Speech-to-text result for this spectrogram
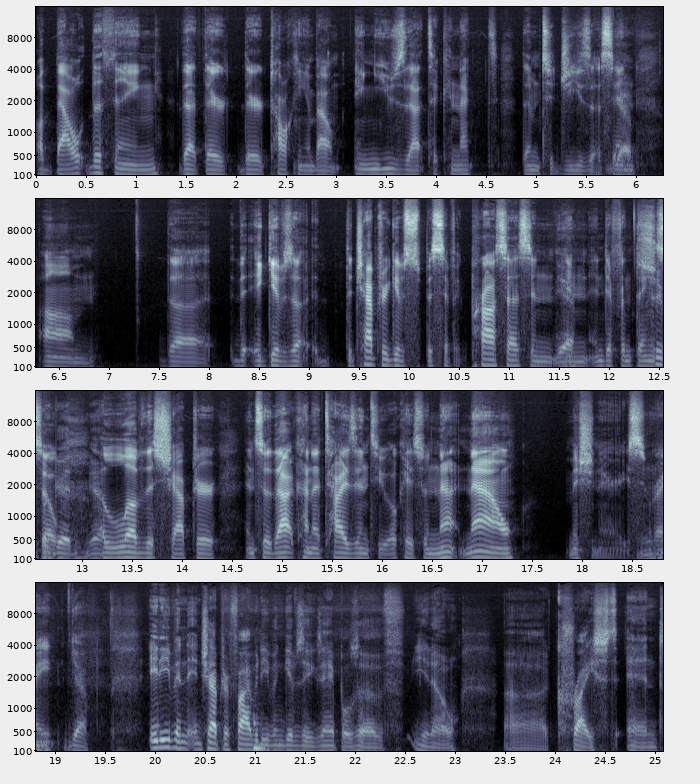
about the thing that they're they're talking about and use that to connect them to Jesus. And um, the, the it gives a the chapter gives specific process and Yeah. and, and different things. Super so good, yeah. I love this chapter, and so that kind of ties into okay, so now now missionaries, Mm-hmm. right? Yeah. It even in chapter five, it even gives the examples of you know uh, Christ and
